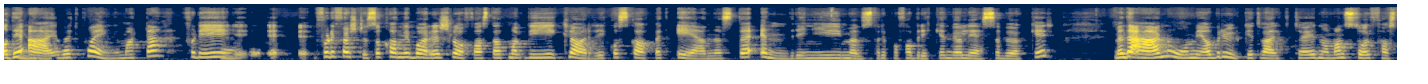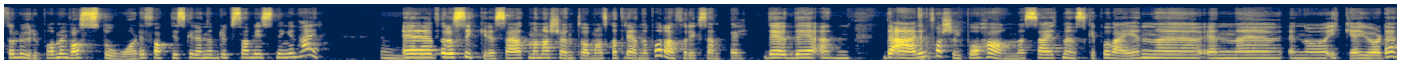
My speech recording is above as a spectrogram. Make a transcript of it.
Og det mm. er jo et poeng, Marte. Fordi eh, eh, For det første så kan vi bare slå fast at vi klarer ikke å skape et eneste endring i mønsteret på fabrikken ved å lese bøker. Men det er noe med å bruke et verktøy når man står fast og lurer på men hva står det faktisk i denne bruksanvisningen her? Mm. Eh, for å sikre seg at man har skjønt hva man skal trene på, da, f.eks. Det, det, er, det er en forskjell på å ha med seg et menneske på veien eh, enn, en enn å ikke gjøre det.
